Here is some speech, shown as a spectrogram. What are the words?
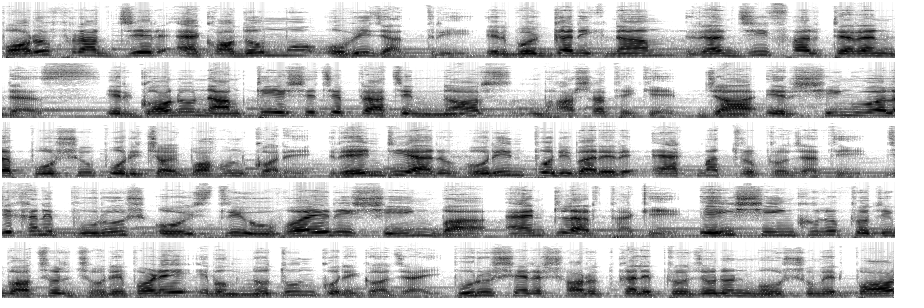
বরফ রাজ্যের এক অদম্য অভিযাত্রী। এর বৈজ্ঞানিক নাম রঞ্জিফার টেরান্ডাস। এর গণ নামটি এসেছে প্রাচীন নর্স ভাষা থেকে, যা এর শিংওয়ালা পশু পরিচয় বহন করে। রেন্ডিয়ার হরিণ পরিবারের একমাত্র প্রজাতি, যেখানে পুরুষ ও স্ত্রী উভয়েরই শিং বা অ্যান্টলার থাকে। এই শিংগুলো প্রতি বছর ঝরে পড়ে এবং নতুন করে গজায়। পুরুষের শরৎকালে প্রজনন মৌসুমের পর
